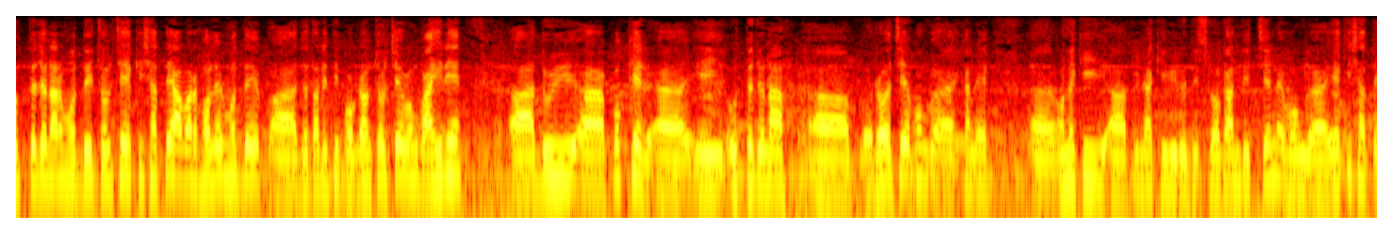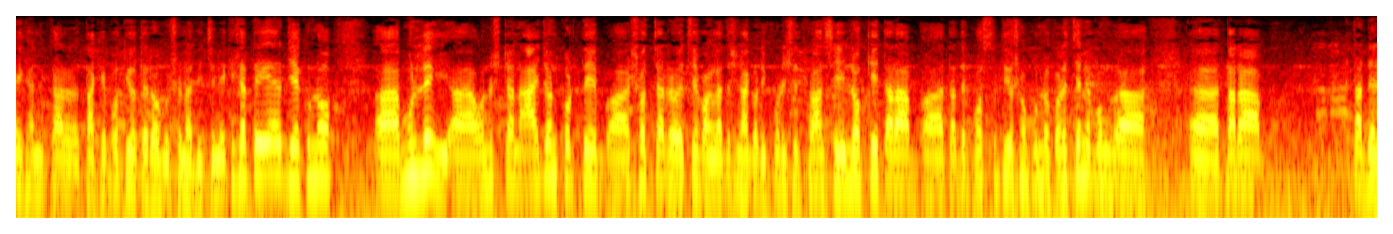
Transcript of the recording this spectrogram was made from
উত্তেজনার মধ্যেই চলছে। একই সাথে আবার হলের মধ্যে যথারীতি প্রোগ্রাম চলছে এবং আহ, দুই পক্ষের এই উত্তেজনা রয়েছে এবং এখানে অনেকেই পিনাকি বিরোধী স্লোগান দিচ্ছেন এবং একই সাথে এখানকার তাকে প্রতিহতের ঘোষণা দিচ্ছেন। একই সাথে যে কোনো মূল্যেই অনুষ্ঠান আয়োজন করতে সোচ্চার রয়েছে বাংলাদেশ নাগরিক পরিষদ ফ্রান্স। সেই লক্ষ্যেই তারা তাদের প্রস্তুতিও সম্পূর্ণ করেছেন এবং তারা তাদের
